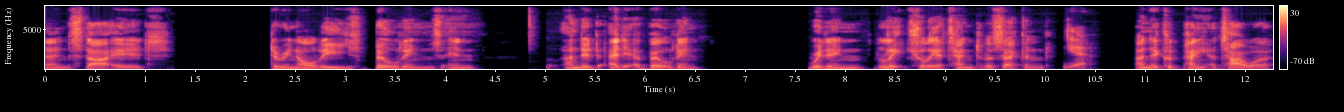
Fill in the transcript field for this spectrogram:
then started doing all these buildings in and they'd edit a building within literally a tenth of a second Yeah. and they could paint a tower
